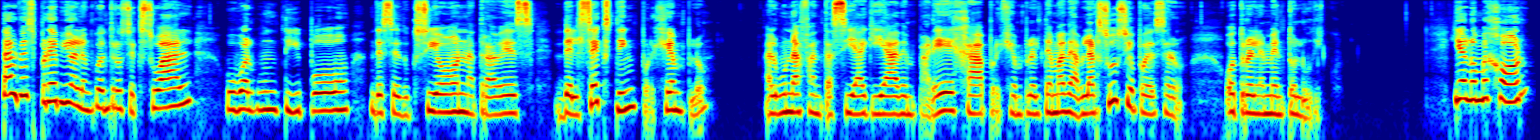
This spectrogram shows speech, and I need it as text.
Tal vez previo al encuentro sexual hubo algún tipo de seducción a través del sexting, por ejemplo, alguna fantasía guiada en pareja, por ejemplo, el tema de hablar sucio puede ser otro elemento lúdico. Y a lo mejor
